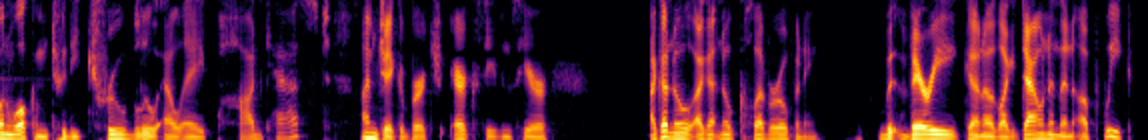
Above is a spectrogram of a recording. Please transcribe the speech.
Hello and welcome to the True Blue LA podcast. I'm Jacob Birch. Eric Stevens here. I got no I got no clever opening. But very kind of like down and then up week.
